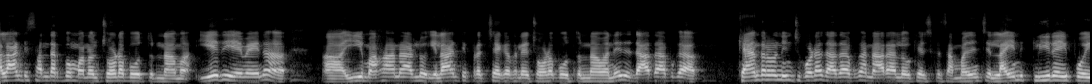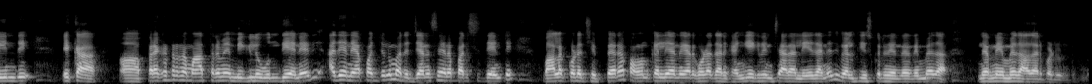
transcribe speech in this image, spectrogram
అలాంటి సందర్భం మనం చూడబోతున్నామా? ఏది ఏమైనా ఈ మహానాడులో ఇలాంటి ప్రత్యేకతలే చూడబోతున్నాం అనేది దాదాపుగా కేంద్రం నుంచి కూడా దాదాపుగా నారా లోకేష్కి సంబంధించి లైన్ క్లియర్ అయిపోయింది. ఇక ప్రకటన మాత్రమే మిగిలి ఉంది అనేది అదే నేపథ్యంలో మరి జనసేన పరిస్థితి ఏంటి? వాళ్ళకు కూడా చెప్పారా? పవన్ కళ్యాణ్ గారు కూడా దానికి అంగీకరించారా లేదనేది వీళ్ళు తీసుకునే నిర్ణయం మీద నిర్ణయం మీద ఆధారపడి ఉంటుంది.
